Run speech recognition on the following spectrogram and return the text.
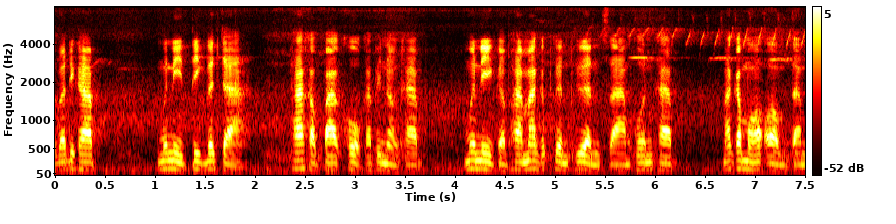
สวัสดีครับมื่อนี้ติ๊กและจ่าพาขับปลาโคกครับพี่น้องครับมื่อนี้กับพามากับเพื่อนเพื่อนๆสามคนครับ มากับหมอออมตาม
